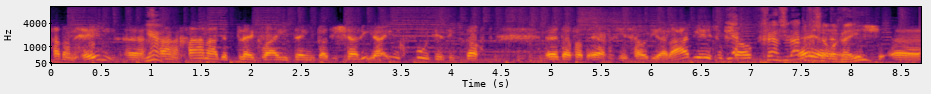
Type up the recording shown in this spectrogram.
ga dan heen. Ja. ga, ga naar de plek waar je denkt dat die sharia ingevoerd is. Ik dacht dat dat ergens in Saudi-Arabië is of Ja, zo. gaan ze daar toch Eh, gezellig heen? Dus, eh,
